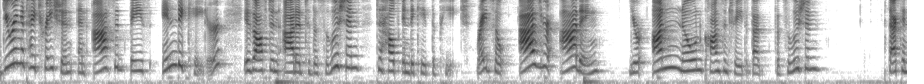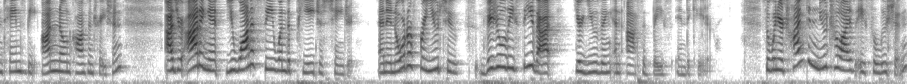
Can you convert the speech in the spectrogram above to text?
During a titration, an acid base indicator is often added to the solution to help indicate the pH, right? So as you're adding your unknown concentrate, that, that solution that contains the unknown concentration, as you're adding it, you want to see when the pH is changing. And in order for you to visually see that, you're using an acid base indicator. So when you're trying to neutralize a solution,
